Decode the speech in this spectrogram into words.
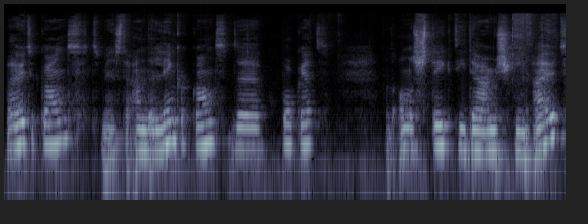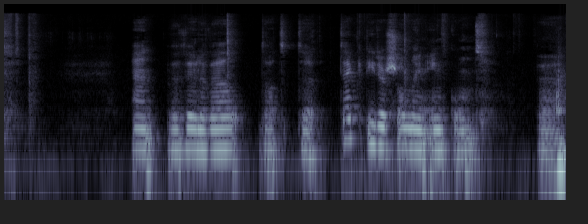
buitenkant, tenminste aan de linkerkant, de pocket. Want anders steekt die daar misschien uit. En we willen wel dat de tag die er zonderling in komt, uh,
